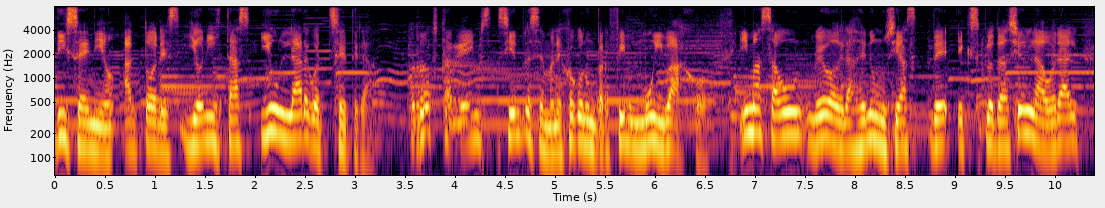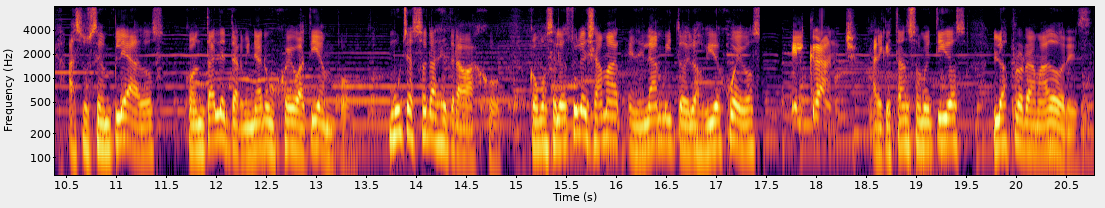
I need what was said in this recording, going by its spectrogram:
diseño, actores, guionistas y un largo etcétera. Rockstar Games siempre se manejó con un perfil muy bajo, y más aún luego de las denuncias de explotación laboral a sus empleados con tal de terminar un juego a tiempo. Muchas horas de trabajo, como se lo suele llamar en el ámbito de los videojuegos, el crunch, al que están sometidos los programadores.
